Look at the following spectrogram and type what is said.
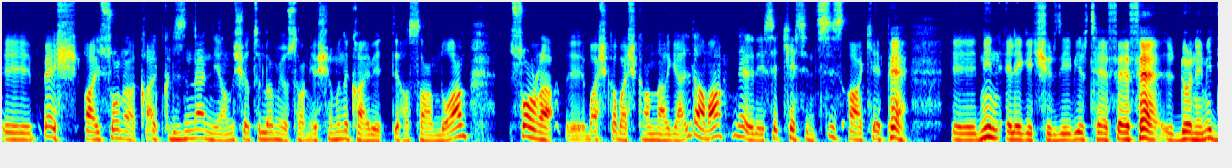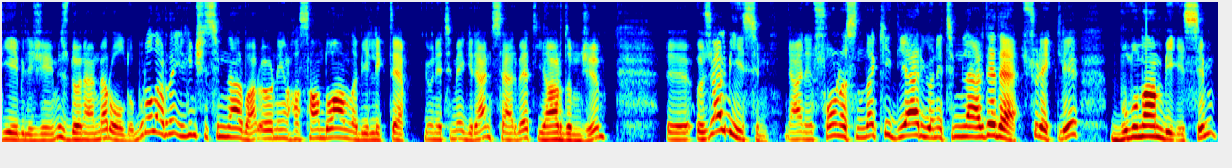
5 e, ay sonra kalp krizinden de yanlış hatırlamıyorsam yaşamını kaybetti Hasan Doğan. Sonra e, başka başkanlar geldi ama neredeyse kesintisiz AKP nin ele geçirdiği bir TFF dönemi diyebileceğimiz dönemler oldu. Buralarda ilginç isimler var. Örneğin Hasan Doğan'la birlikte yönetime giren Servet Yardımcı. Ee, özel bir isim. Yani sonrasındaki diğer yönetimlerde de sürekli bulunan bir isim.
